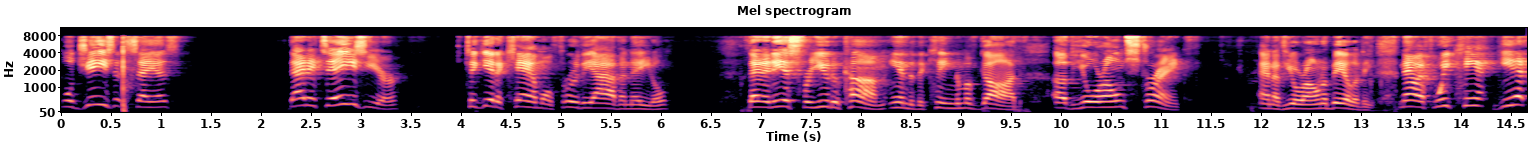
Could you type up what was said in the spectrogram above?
Well, Jesus says that it's easier to get a camel through the eye of a needle than it is for you to come into the kingdom of God of your own strength and of your own ability. Now, if we can't get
